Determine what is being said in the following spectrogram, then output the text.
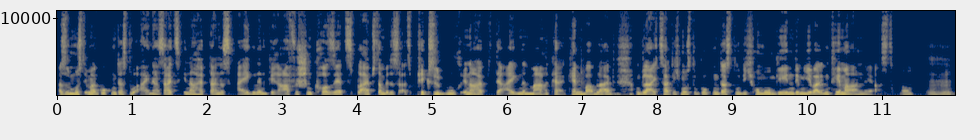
also du musst immer gucken, dass du einerseits innerhalb deines eigenen grafischen Korsetts bleibst, damit es als Pixelbuch innerhalb der eigenen Marke erkennbar bleibt. Und gleichzeitig musst du gucken, dass du dich homogen dem jeweiligen Thema annäherst. Ne? Mhm.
